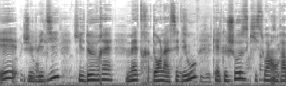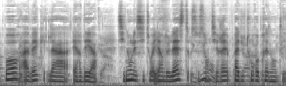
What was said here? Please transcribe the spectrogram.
et je lui ai dit qu'il devrait mettre dans la CDU quelque chose qui soit en rapport avec la RDA. Sinon, les citoyens de l'Est se sentiraient pas du tout représentés.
